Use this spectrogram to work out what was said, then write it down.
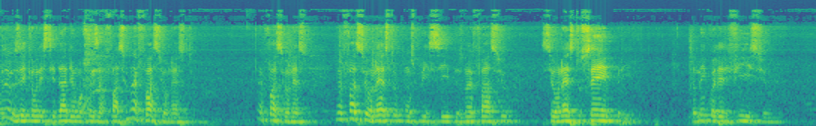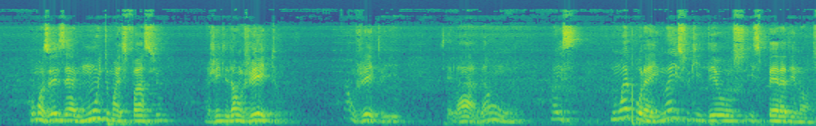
Podemos dizer que a honestidade é uma coisa fácil. Não é fácil ser honesto. Não é fácil ser honesto. Não é fácil ser honesto com os princípios. Não é fácil ser honesto sempre. Também quando é difícil. Como às vezes é muito mais fácil a gente dar um jeito, dar um jeito e, sei lá, dar um. Mas não é por aí, não é isso que Deus espera de nós.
